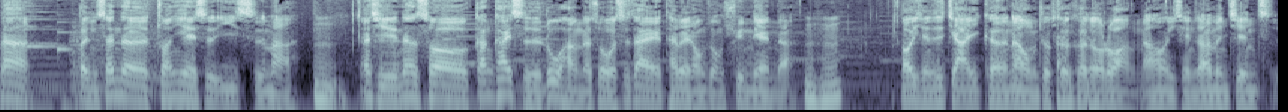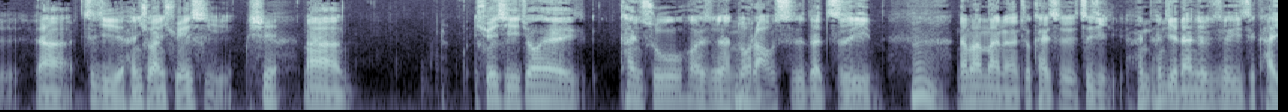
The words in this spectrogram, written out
那本身的专业是医师嘛，嗯。那其实那时候刚开始入行的时候，我是在台北荣总训练的，嗯哼。我以前是加医科，那我们就科科都乱。然后以前在外面兼职，那自己也很喜欢学习，是那学习就会看书，或者是很多老师的指引。嗯，那慢慢呢就开始自己很很简单，就是一直开，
